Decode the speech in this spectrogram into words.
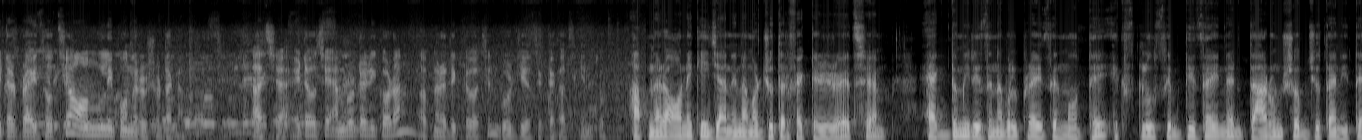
এটার প্রাইস হচ্ছে অনলি পনেরোশো টাকা। আচ্ছা এটা হচ্ছে এমব্রয়ডারি করা। আপনারা দেখতে পাচ্ছেন গর্জিয়াস একটা কাজ কিন্তু। আপনারা অনেকেই জানেন আমার জুতার ফ্যাক্টরি রয়েছে। একদমই রিজনেবল প্রাইসের মধ্যে এক্সক্লুসিভ ডিজাইনের দারুণ সব জুতা নিতে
